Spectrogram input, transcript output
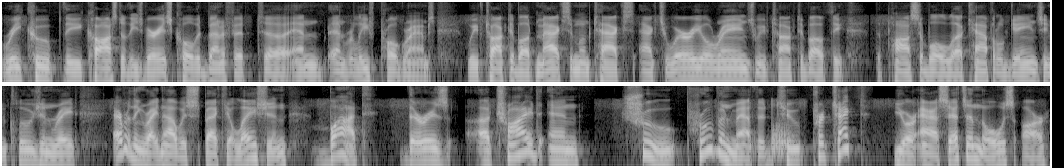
recoup the cost of these various COVID benefit uh, and, and relief programs. We've talked about maximum tax actuarial range. We've talked about the, the possible uh, capital gains inclusion rate. Everything right now is speculation, but there is a tried and true proven method to protect your assets, and those are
